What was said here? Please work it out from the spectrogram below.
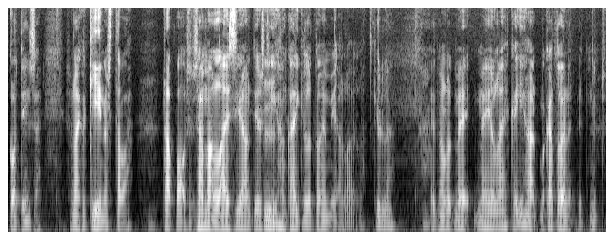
kotinsa. Se on aika kiinnostava tapaus. Ja samanlaisia on tietysti mm. ihan kaikilla toimialoilla. Kyllä. Et me, me, me ei olla ehkä ihan, mä katsoin, että nyt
